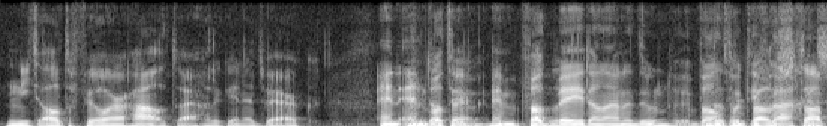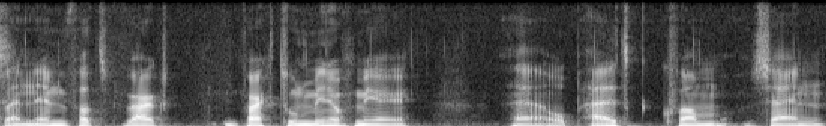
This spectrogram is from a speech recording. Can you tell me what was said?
niet al te veel herhaalt eigenlijk in het werk. En, en, En wat, er en wat ben je dan aan het doen? Beantwoord die vraag stap. En, en wat, waar, ik, waar ik toen min of meer eh, op uitkwam, zijn...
